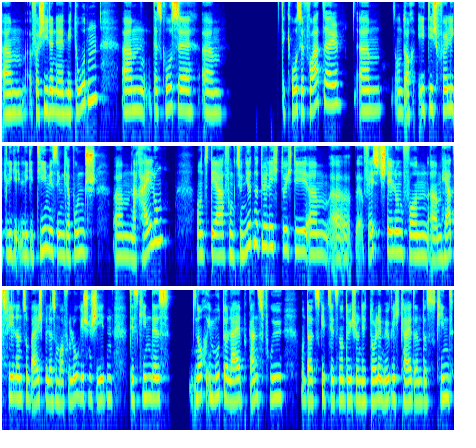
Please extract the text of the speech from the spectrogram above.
ähm, verschiedene Methoden. Ähm, das große, ähm, der große Vorteil ähm, und auch ethisch völlig leg legitim ist eben der Wunsch ähm, nach Heilung. Und der funktioniert natürlich durch die ähm, äh, Feststellung von ähm, Herzfehlern zum Beispiel, also morphologischen Schäden des Kindes noch im Mutterleib ganz früh. Und da gibt's jetzt natürlich schon die tolle Möglichkeit, ähm, das Kind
